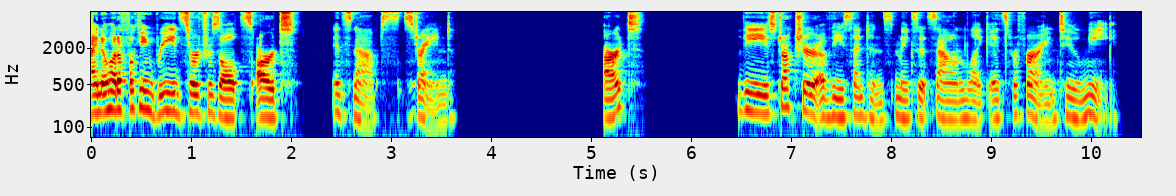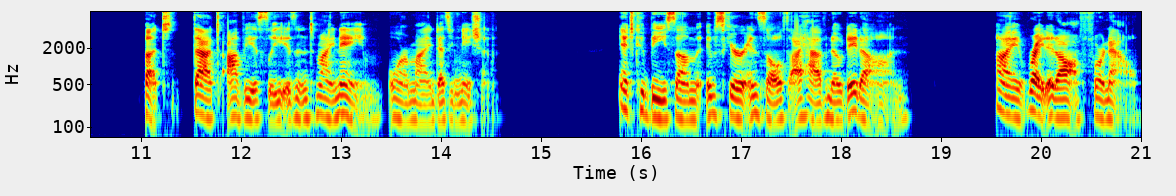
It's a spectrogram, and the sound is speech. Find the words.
I know how to fucking read search results, Art. It snaps, strained. Art? The structure of the sentence makes it sound like it's referring to me. But that obviously isn't my name or my designation. It could be some obscure insult I have no data on. I write it off for now.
